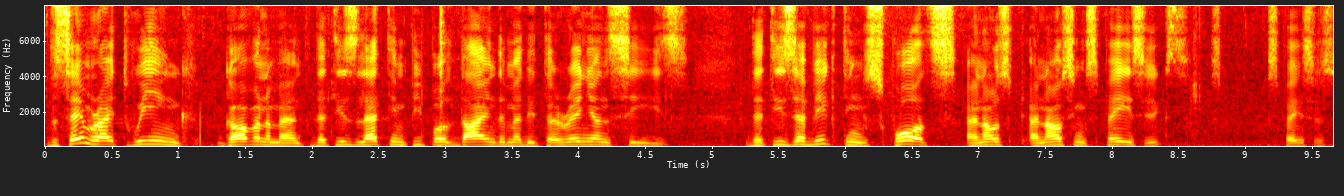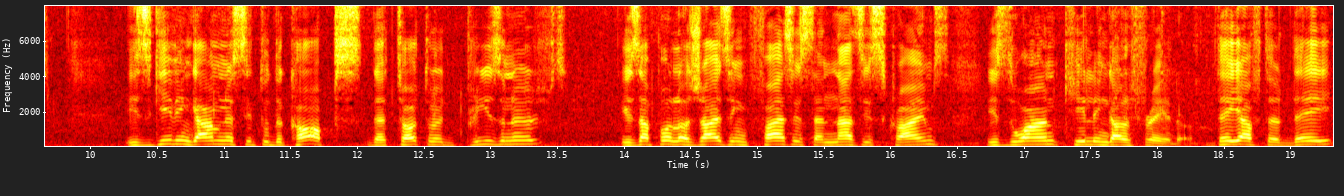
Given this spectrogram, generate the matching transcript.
The same right wing government that is letting people die in the Mediterranean seas, that is evicting squads and announcing spaces, spaces, is giving amnesty to the cops that tortured prisoners, is apologizing fascist and Nazi crimes, is the one killing Alfredo day after day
